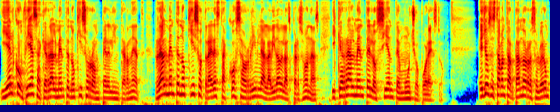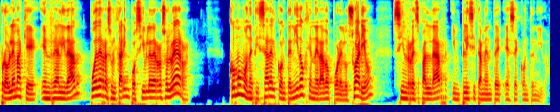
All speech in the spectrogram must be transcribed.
Y él confiesa que realmente no quiso romper el Internet, realmente no quiso traer esta cosa horrible a la vida de las personas y que realmente lo siente mucho por esto. Ellos estaban tratando de resolver un problema que, en realidad, puede resultar imposible de resolver. ¿Cómo monetizar el contenido generado por el usuario sin respaldar implícitamente ese contenido?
